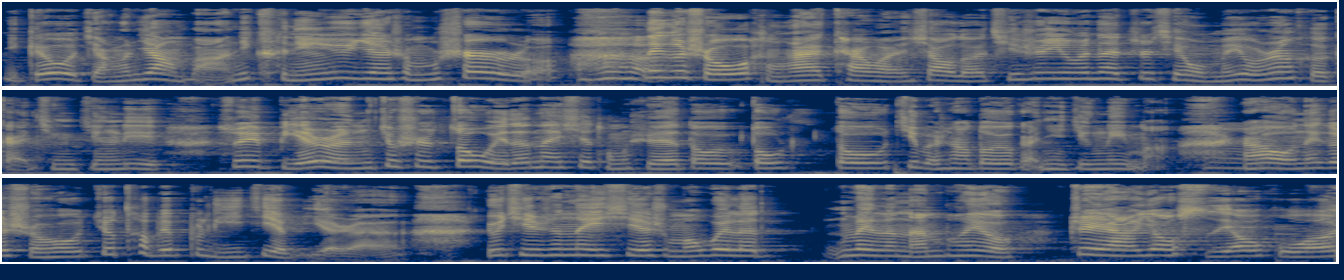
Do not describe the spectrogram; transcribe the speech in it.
你给我讲讲吧，你肯定遇见什么事儿了。那个时候我很爱开玩笑的，其实因为在之前我没有任何感情经历，所以别人就是周围的那些同学都都都基本上都有感情经历嘛。然后我那个时候就特别不理解别人，尤其是那些什么为了。为了男朋友这样要死要活，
